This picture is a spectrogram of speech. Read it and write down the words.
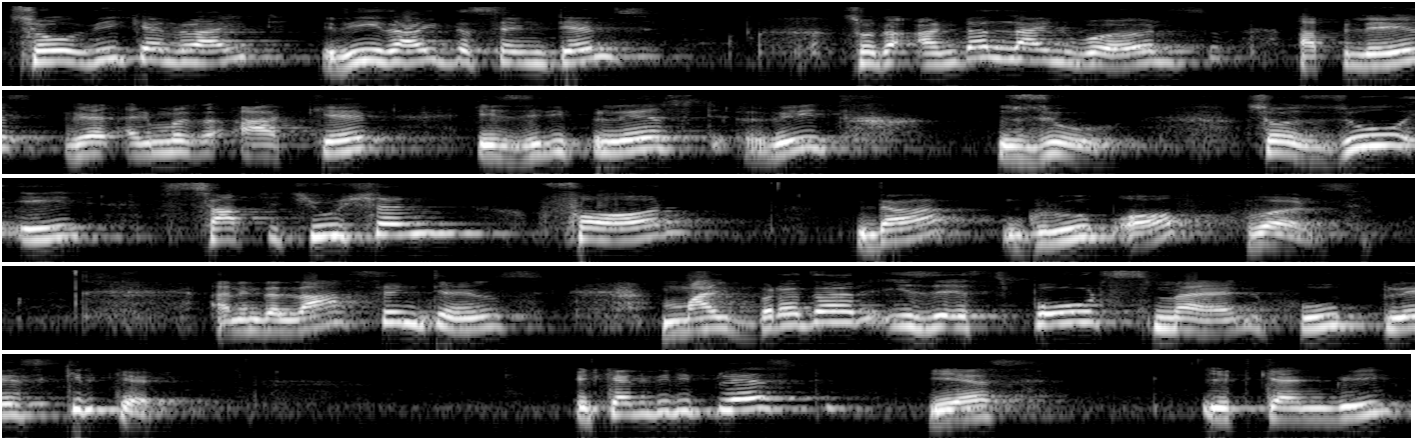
So, we can write, rewrite the sentence. So, the underlined words, a place where animals are kept, is replaced with zoo. So zoo is substitution for the group of words. And in the last sentence, my brother is a sportsman who plays cricket. It can be replaced? Yes, it can be.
